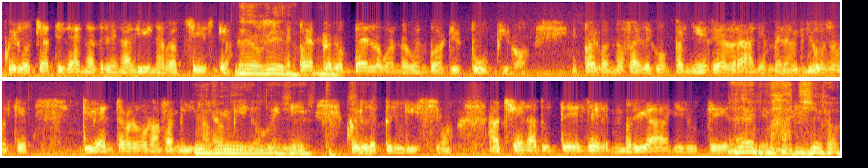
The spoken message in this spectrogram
quello già ti dà un'adrenalina pazzesca. Eh. E poi è proprio bello quando coinvolgi il pubblico e poi quando fai le compagnie teatrali è meraviglioso perché diventa proprio una famiglia, Una famiglia, capito? Quindi quello è bellissimo. A cena tutte le sere, imbriachi tutte le Eh, sere. immagino,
